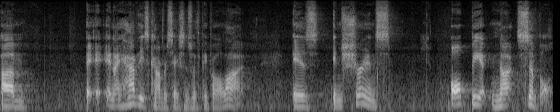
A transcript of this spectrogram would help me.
Um, and I have these conversations with people a lot. Is insurance, albeit not simple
